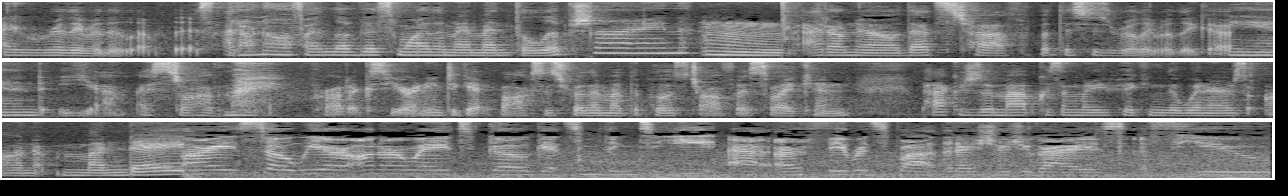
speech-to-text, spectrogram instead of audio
I really, really love this. I don't know if I love this more than my Menthol Lip Shine. Mm, I don't know. That's tough, but this is really, really good. And yeah, I still have my products here. I need to get boxes for them at the post office so I can package them up because I'm going to be picking the winners on Monday. All right, so we are on our way to go get something to eat at our favorite spot that I showed you guys a few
